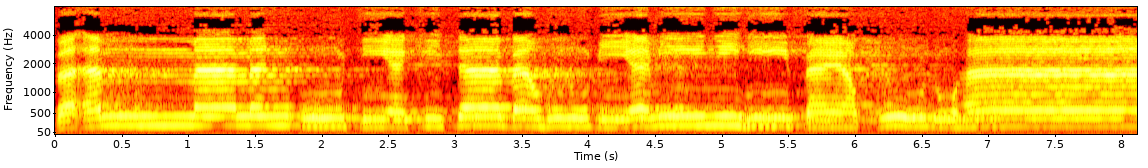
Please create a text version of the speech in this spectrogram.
فأما من أوتي كتابه بيمينه فيقول هاؤم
